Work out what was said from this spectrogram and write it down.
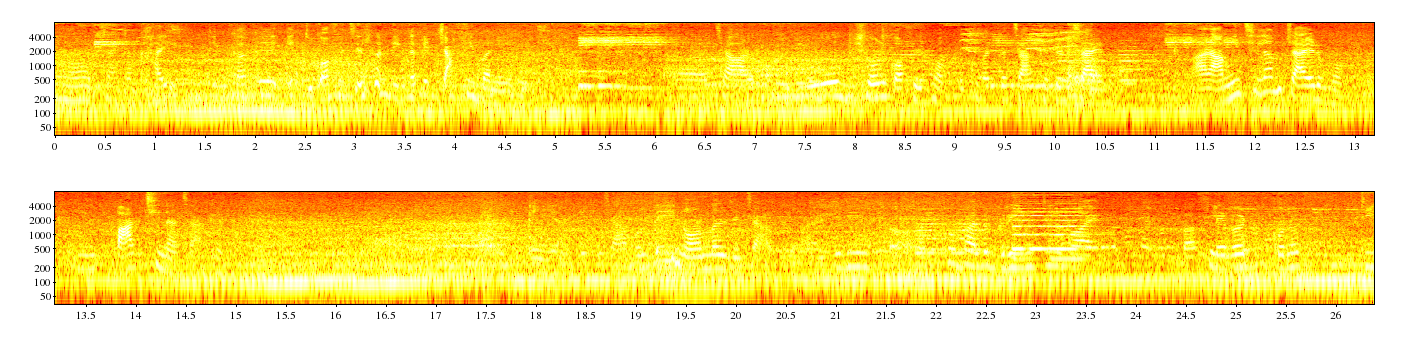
আহ, চাটা খাই ডিঙ্কাকে একটু কফি ছিল ডিঙ্কাকে চাফি বানিয়ে দিয়েছি আহ, চা আর কফি ও ভীষণ কফির ভক্ত, খুব একটা চা খেতে চায় না। আর আমি ছিলাম চায়ের ভক্ত পারছি না চা খেতে। এই আর কি। চা বলতে এই নর্মাল যে চা যদি খুব ভালো গ্রিন টি হয় বা ফ্লেভার কোনো টি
